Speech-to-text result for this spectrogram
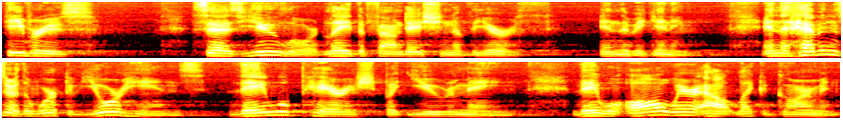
Hebrews says, You, Lord, laid the foundation of the earth in the beginning, and the heavens are the work of your hands. They will perish, but you remain. They will all wear out like a garment.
